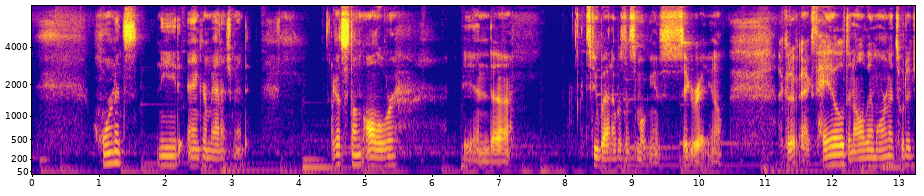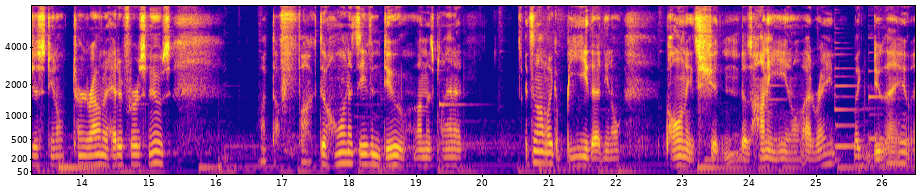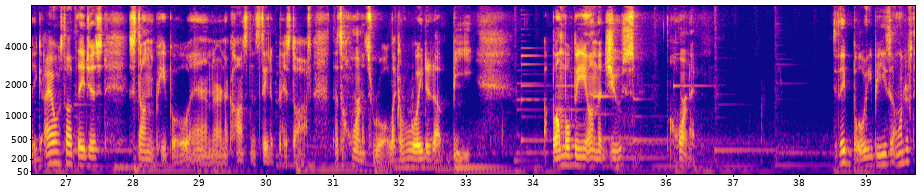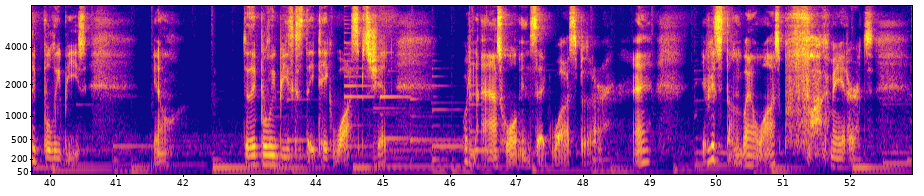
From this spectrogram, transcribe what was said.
Hornets need anger management. I got stung all over. And, uh, it's too bad I wasn't smoking a cigarette, you know. I could have exhaled, and all them hornets would have just, you know, turned around and headed for a snooze. What the fuck do hornets even do on this planet? It's not like a bee that, you know, pollinates shit and does honey, and all that, right? Like, do they? Like, I always thought they just stung people and are in a constant state of pissed off. That's a hornet's role, like a roided up bee. A bumblebee on the juice, a hornet. Do they bully bees? I wonder if they bully bees. You know, do they bully bees because they take wasps shit? What an asshole insect wasps are, eh? You ever get stung by a wasp? Fuck me, it hurts.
